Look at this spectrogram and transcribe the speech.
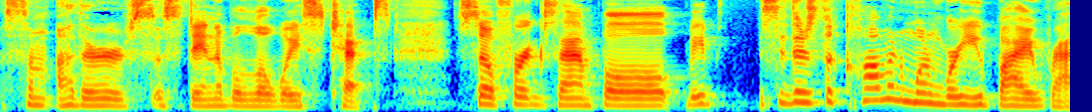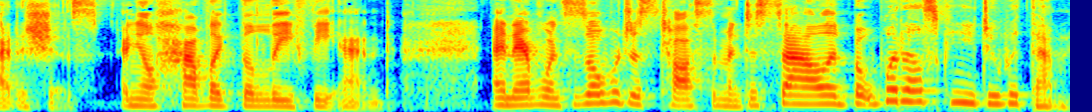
some other sustainable low waste tips? So, for example, maybe, see, there's the common one where you buy radishes and you'll have like the leafy end, and everyone says, "Oh, we'll just toss them into salad." But what else can you do with them?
